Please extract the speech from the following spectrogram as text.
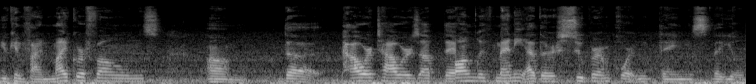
you can find microphones, um, the power towers up there, along with many other super important things that you'll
